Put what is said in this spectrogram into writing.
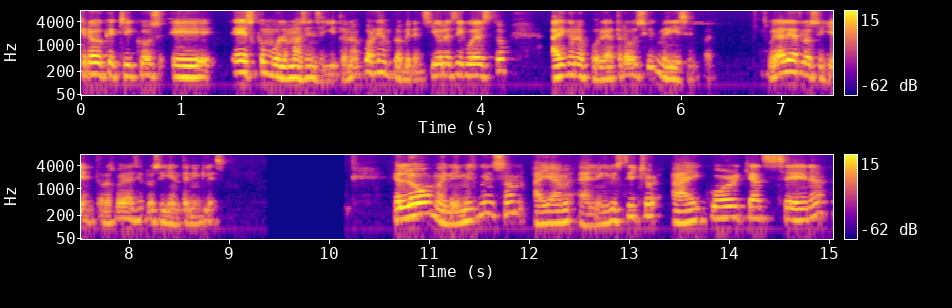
creo que, chicos, eh, es como lo más sencillito, ¿no? Por ejemplo, miren, si yo les digo esto, alguien lo podría traducir, me dicen, les voy a leer lo siguiente, les voy a decir lo siguiente en inglés. Hello, my name is Wilson. I am an English teacher. I work at Sena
